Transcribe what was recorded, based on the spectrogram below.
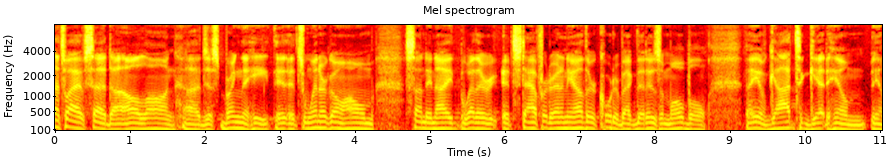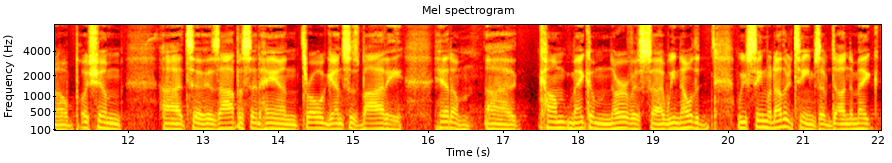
That's why I've said uh, all along, uh, just bring the heat. It's win or go home Sunday night, whether it's Stafford or any other quarterback that is immobile. They have got to get him, you know, push him uh, to his opposite hand, throw against his body, hit him. Come make them nervous. Uh, we know that we've seen what other teams have done to make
